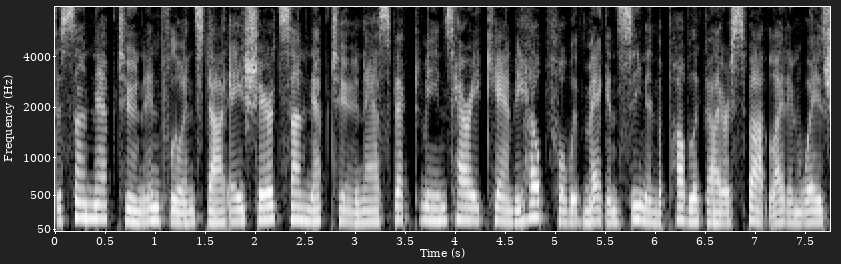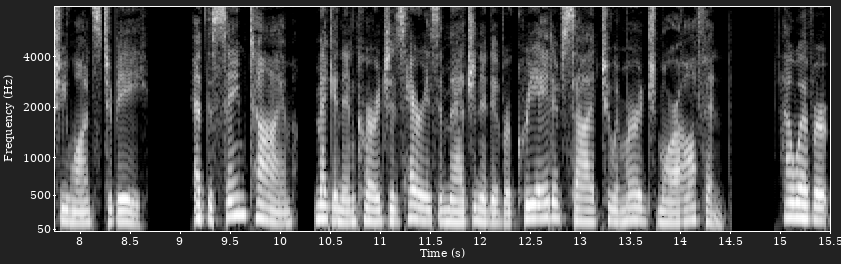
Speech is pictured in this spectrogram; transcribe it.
The Sun Neptune influence. A shared Sun Neptune aspect means Harry can be helpful with Meghan seen in the public eye or spotlight in ways she wants to be. At the same time, Meghan encourages Harry's imaginative or creative side to emerge more often. However,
